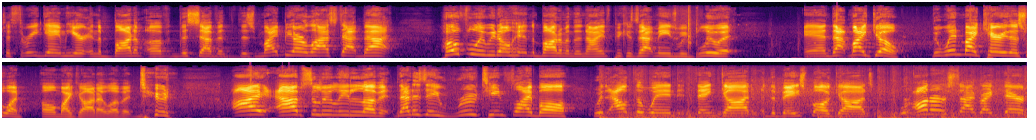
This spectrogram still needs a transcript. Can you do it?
to three game here in the bottom of the seventh. This might be our last at bat Hopefully we don't hit in the bottom of the ninth because that means we blew it. And that might go. The wind might carry this one. Oh my god, I love it. Dude, I absolutely love it. That is a routine fly ball without the wind. Thank God, the baseball gods were on our side right there.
